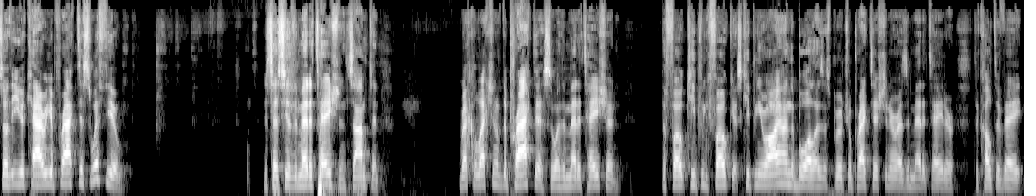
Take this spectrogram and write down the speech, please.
so that you carry your practice with you. It says here the meditation, Samten. Recollection of the practice or the meditation, the fo- keeping focus, keeping your eye on the ball as a spiritual practitioner, as a meditator, to cultivate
